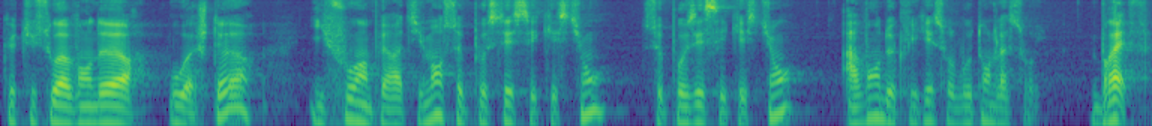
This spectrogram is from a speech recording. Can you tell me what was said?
que tu sois vendeur ou acheteur, il faut impérativement se poser ces questions, se poser ces questions avant de cliquer sur le bouton de la souris. Bref,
